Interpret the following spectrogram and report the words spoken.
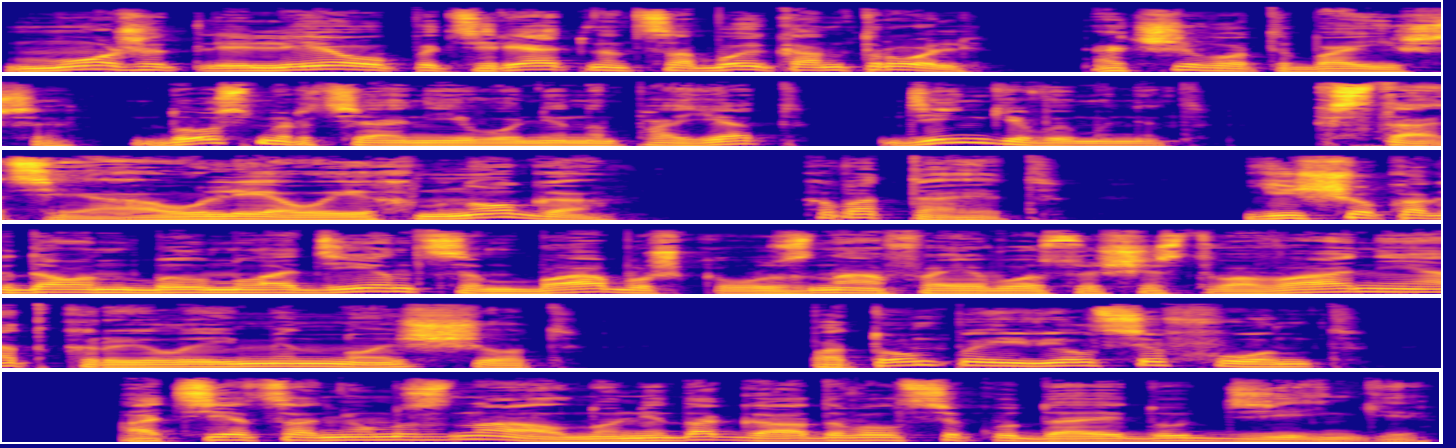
Может ли Лео потерять над собой контроль? А чего ты боишься? До смерти они его не напоят, деньги выманят. Кстати, а у Лео их много? Хватает. Еще когда он был младенцем, бабушка, узнав о его существовании, открыла именной счет. Потом появился фонд. Отец о нем знал, но не догадывался, куда идут деньги.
